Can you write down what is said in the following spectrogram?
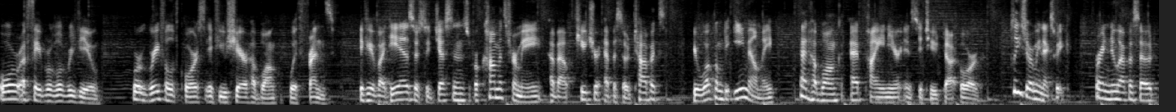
or a favorable review. We're grateful, of course, if you share Hubwonk with friends. If you have ideas or suggestions or comments for me about future episode topics, you're welcome to email me at hubwonk at pioneerinstitute.org. Please join me next week for a new episode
